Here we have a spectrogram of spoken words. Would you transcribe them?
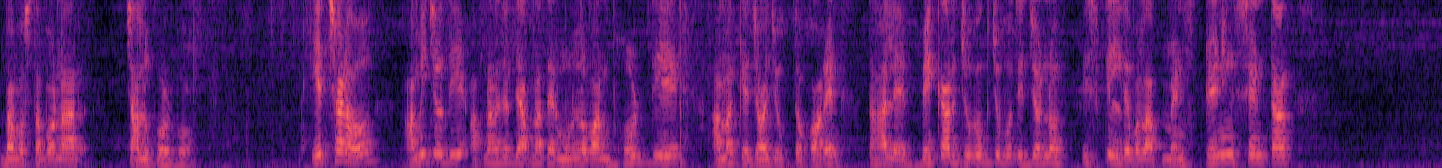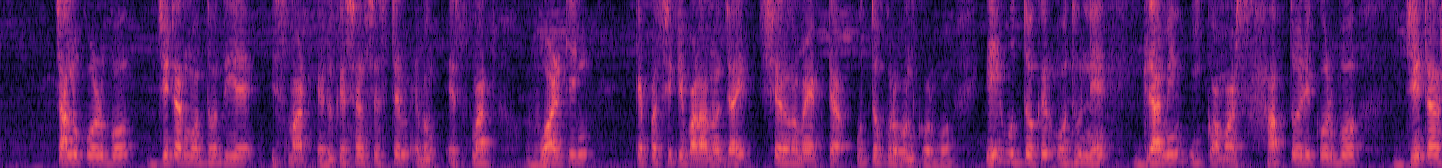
ব্যবস্থাপনার চালু করব। এছাড়াও আমি যদি, আপনারা যদি আপনাদের মূল্যবান ভোট দিয়ে আমাকে জয়যুক্ত করেন, তাহলে বেকার যুবক যুবতীর জন্য স্কিল ডেভেলপমেন্ট ট্রেনিং সেন্টার চালু করব, যেটার মধ্য দিয়ে স্মার্ট এডুকেশন সিস্টেম এবং স্মার্ট ওয়ার্কিং ক্যাপাসিটি বাড়ানো যায়, সেরকম একটা উদ্যোগ গ্রহণ করব। এই উদ্যোগের অধীনে গ্রামীণ ই কমার্স হাব তৈরি করব, যেটার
